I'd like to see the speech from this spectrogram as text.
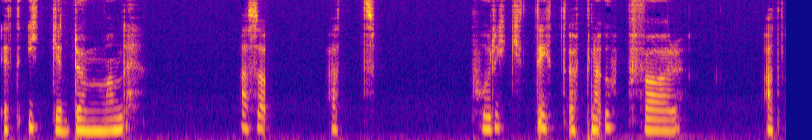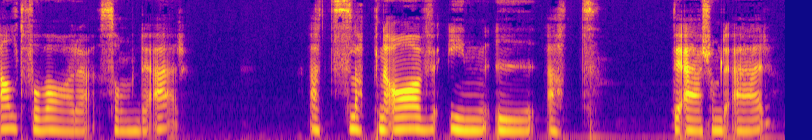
ett icke-dömande. Alltså att på riktigt öppna upp för att allt får vara som det är. Att slappna av in i att det är som det är.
